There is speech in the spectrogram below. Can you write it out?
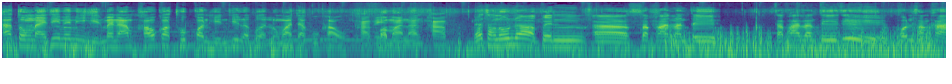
ถ้าตรงไหนที่ไม่มีหินแม่น้ำเขาก็ทุบก้อนหินที่ระเบิดลงมาจากภูเขาครับพี่ ประมาณนั้น ครับ แล้วทางนู้นก็เป็นอ่าสะพานลันตีสะพานลันตีที่คนสังขะ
